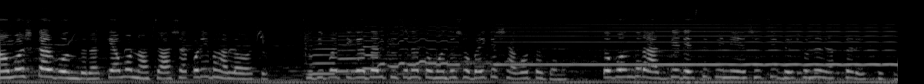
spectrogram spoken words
নমস্কার বন্ধুরা, কেমন আছো? আশা করি ভালো আছো। সুদীপা টিকাদার কিচেনে তোমাদের সবাইকে স্বাগত জানাই। তো বন্ধুরা, আজকে রেসিপি নিয়ে এসেছি, বেসনের একটা রেসিপি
